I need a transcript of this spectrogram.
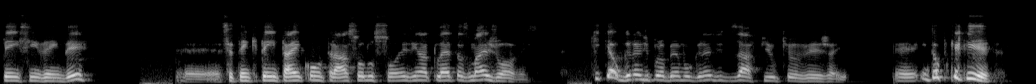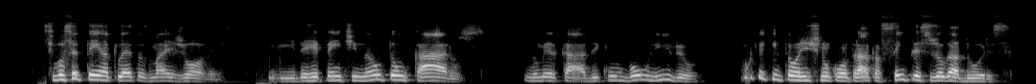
pensa em vender, é, você tem que tentar encontrar soluções em atletas mais jovens. O que, que, é o grande problema, o grande desafio que eu vejo aí? É, então, por que, que, se você tem atletas mais jovens e de repente não tão caros no mercado e com um bom nível, por que, que então a gente não contrata sempre esses jogadores?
